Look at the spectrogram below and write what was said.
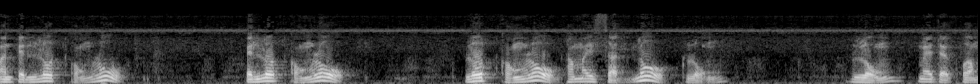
มันเป็นรสของรูป เป็นรสของโลกรสของโลกทำให้สัตว์โลกหลง หลง แม้แต่ความ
